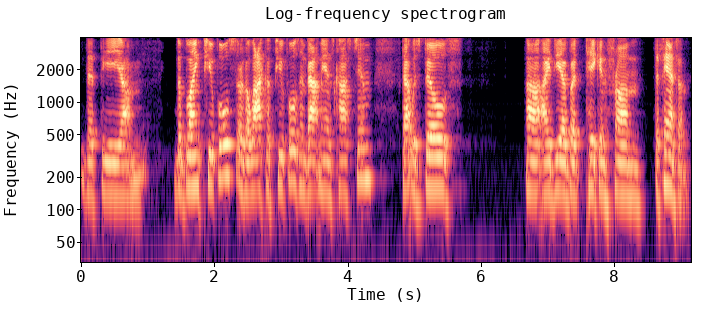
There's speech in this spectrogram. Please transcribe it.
that the um, the blank pupils or the lack of pupils in Batman's costume. That was Bill's uh, idea, but taken from the Phantom,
